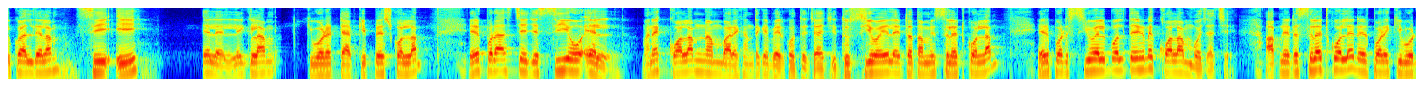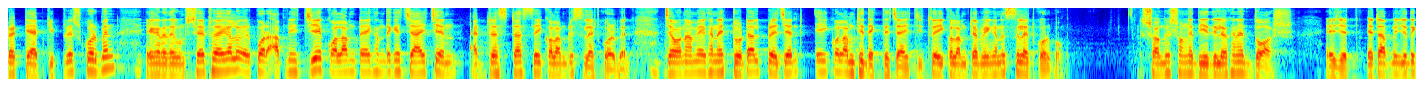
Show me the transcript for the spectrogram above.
ইকুয়াল দিলাম সিই এল এল লিখলাম কিবোর্ডের ট্যাব কি প্রেস করলাম। এরপর আসছে যে সিওএল মানে কলাম নাম্বার এখান থেকে বের করতে চাইছি। তো সিওএল এটা তো আমি সিলেক্ট করলাম। এরপরে সিওএল বলতে এখানে কলাম বোঝাচ্ছে। আপনি এটা সিলেক্ট করলেন, এরপরে কিবোর্ডের ট্যাব কি প্রেস করবেন। এখানে দেখুন সেট হয়ে গেল। এরপর আপনি যে কলামটা এখান থেকে চাইছেন অ্যাড্রেসটা সেই কলামটি সিলেক্ট করবেন। যেমন আমি এখানে টোটাল প্রেজেন্ট এই কলামটি দেখতে চাইছি। তো এই কলামটি আমি এখানে সিলেক্ট করব। সঙ্গে সঙ্গে দিয়ে দিল এখানে দশ। এই যে, এটা আপনি যদি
